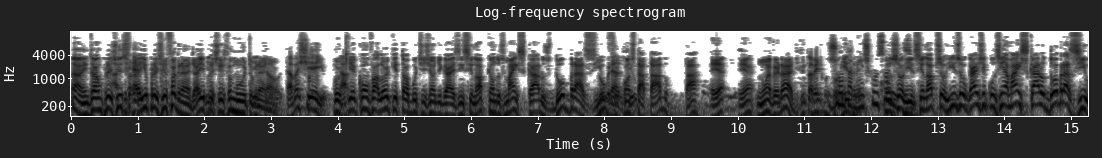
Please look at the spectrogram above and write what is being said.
Ah, então o prejuízo, ah, aí o prejuízo foi grande. Aí o prejuízo foi muito então, grande. Estava cheio. Tá? Porque tá? com o valor que está o botijão de gás em Sinop, que é um dos mais caros do Brasil, do Brasil. foi constatado, tá? É, é, não é verdade? Juntamente com o sorriso. Juntamente né? com o sorriso. Com o sorriso. Sinop Sorriso é o gás de cozinha mais caro do Brasil.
